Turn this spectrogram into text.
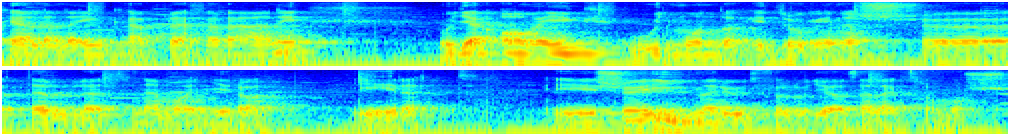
kellene inkább preferálni, ugye amíg úgymond a hidrogénes terület nem annyira érett. És így merült föl ugye az elektromos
